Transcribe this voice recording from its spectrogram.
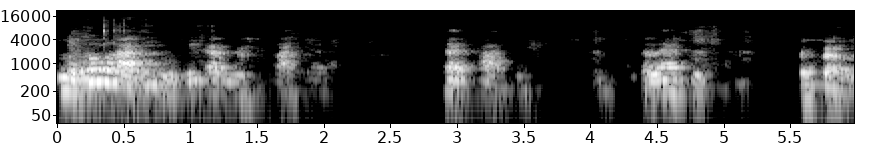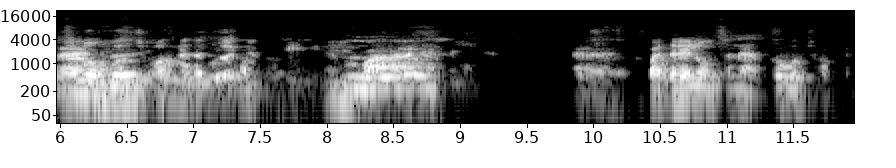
เหมือนช่วงเวลาที่อยู่ด้วยกันหลายแค่ไหนแต่ถ่ายตั้งแต่แรกเลยตั้งแต่แรถ้ากลงเวิร์กช็อปน่าจะเกินหนึ่งปีดีกว่าเออกว่าจะได้ลงสนามก็เวิร์กช็อปกัน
